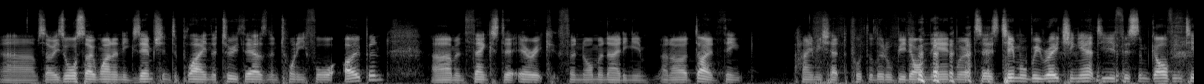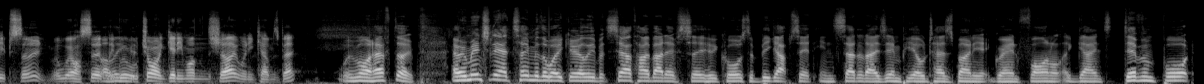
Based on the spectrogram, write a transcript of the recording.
Um, so he's also won an exemption to play in the 2024 Open, um, and thanks to Eric for nominating him. And I don't think Hamish had to put the little bit on the end where it says Tim will be reaching out to you for some golfing tips soon. Well, certainly. We'll try and get him on the show when he comes back. We might have to. And we mentioned our team of the week earlier, but South Hobart FC, who caused a big upset in Saturday's NPL Tasmania Grand Final against Devonport.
